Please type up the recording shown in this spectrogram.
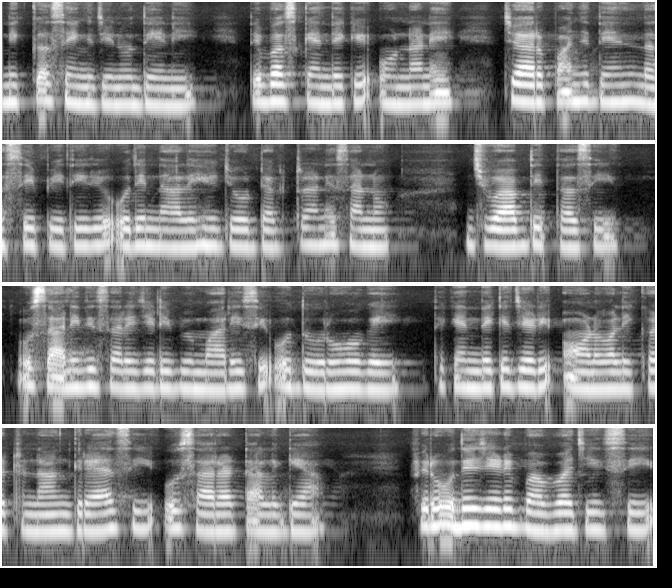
ਨਿੱਕਾ ਸਿੰਘ ਜੀ ਨੂੰ ਦੇਣੀ। ਤੇ ਬਸ ਕਹਿੰਦੇ ਕਿ ਉਹਨਾਂ ਨੇ 4-5 ਦਿਨ ਲੱਸੀ ਪੀਤੀ ਤੇ ਉਹਦੇ ਨਾਲ ਹੀ ਜੋ ਡਾਕਟਰਾਂ ਨੇ ਸਾਨੂੰ ਜਵਾਬ ਦਿੱਤਾ ਸੀ। ਉਹ ਸਾਰੀ ਦੀ ਸਾਰੀ ਜਿਹੜੀ ਬਿਮਾਰੀ ਸੀ ਉਹ ਦੂਰ ਹੋ ਗਈ ਤੇ ਕਹਿੰਦੇ ਕਿ ਜਿਹੜੀ ਆਉਣ ਵਾਲੀ ਘਟਨਾ ਗ੍ਰਹਿ ਸੀ ਉਹ ਸਾਰਾ ਟਲ ਗਿਆ। ਫਿਰ ਉਹਦੇ ਜਿਹੜੇ ਬਾਬਾ ਜੀ ਸੀ,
